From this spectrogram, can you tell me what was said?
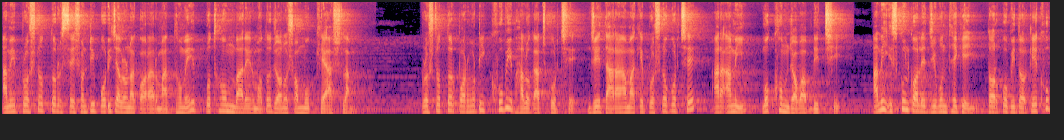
আমি প্রশ্নোত্তর সেশনটি পরিচালনা করার মাধ্যমে প্রথমবারের মতো জনসম্মুখে আসলাম। প্রশ্নোত্তর পর্বটি খুবই ভালো কাজ করছে, যে তারা আমাকে প্রশ্ন করছে আর আমি মোক্ষম জবাব দিচ্ছি। আমি স্কুল কলেজ জীবন থেকেই তর্ক বিতর্কে খুব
